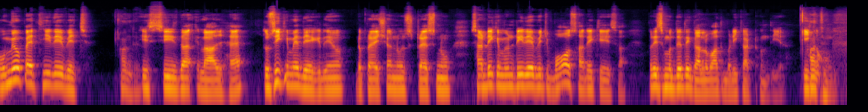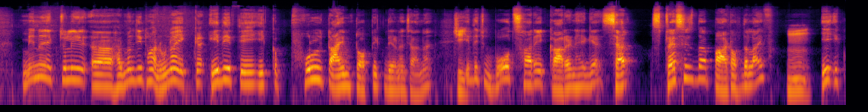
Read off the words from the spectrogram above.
ਹੋਮਿਓਪੈਥੀ ਦੇ ਵਿੱਚ ਹਾਂਜੀ। ਇਸ ਚੀਜ਼ ਦਾ ਇਲਾਜ ਹੈ। ਤੁਸੀਂ ਕਿਵੇਂ ਦੇਖਦੇ ਹੋ ਡਿਪਰੈਸ਼ਨ ਨੂੰ ਸਟ੍ਰੈਸ ਨੂੰ? ਸਾਡੀ ਕਮਿਊਨਿਟੀ ਦੇ ਵਿੱਚ ਬਹੁਤ ਸਾਰੇ ਕੇਸ ਆ ਪਰ ਇਸ ਮੁੱਦੇ ਤੇ ਗੱਲਬਾਤ ਬੜੀ ਘੱਟ ਹੁੰਦੀ ਹੈ ਕੀ ਕਹੋਗੇ? ਮੈਨੂੰ ਐਕਚੁਅਲੀ ਹਰਮਨ ਜੀ ਤੁਹਾਨੂੰ ਨਾ ਇੱਕ ਇਹਦੇ ਤੇ ਇੱਕ ਫੁੱਲ ਟਾਈਮ ਟੌਪਿਕ ਦੇਣਾ ਚਾਹਨਾ। ਇਹਦੇ ਚ ਬਹੁਤ ਸਾਰੇ ਕਾਰਨ ਹੈਗੇ stress is the part of the life ਹੂੰ। ਇਹ ਇੱਕ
